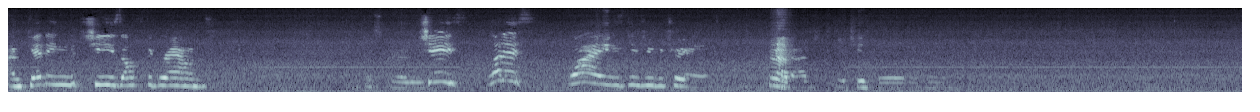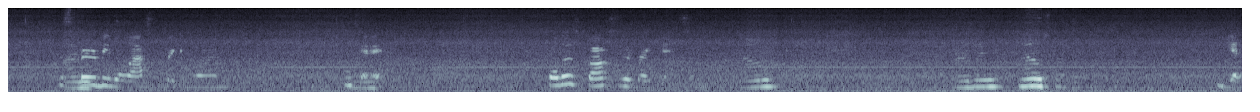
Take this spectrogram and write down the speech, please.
I'm getting the cheese off the ground. Cheese! Lettuce! Why did you betray me? Oh god. Your cheese bowl This I'm- better be the last freaking one. Mm. Okay. Well, those boxes are breakdancing. No. They? No, stop it. Yes.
